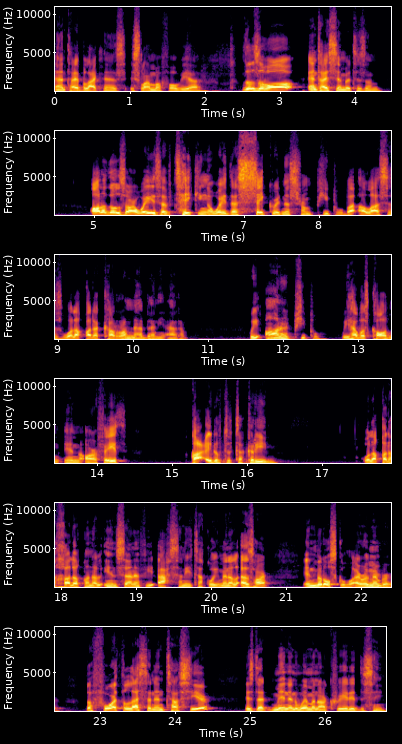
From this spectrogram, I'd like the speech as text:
anti blackness, Islamophobia. Those are all anti Semitism. All of those are ways of taking away the sacredness from people. But Allah says, وَلَقَدْ كَرَّمْنَا بَنِي آدَمَ We honored people. We have what's called in our faith قاعدة التكريم ولقد خلقنا الإنسان في أحسن تقويم من الأزهر in middle school I remember the fourth lesson in tafsir is that men and women are created the same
